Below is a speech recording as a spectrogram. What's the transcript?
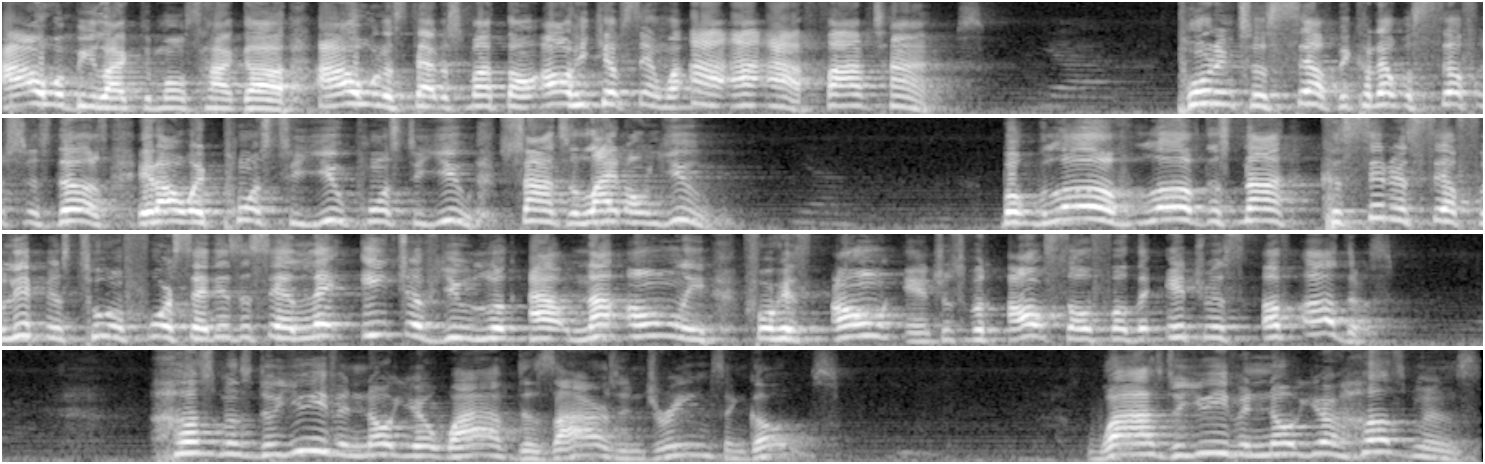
I will be like the Most High God. I will establish my throne. All he kept saying, well, I, I, I, five times pointing to self because that's what selfishness does. It always points to you, points to you, shines a light on you. But love, love does not consider itself. Philippians 2 and 4 said this. It said, let each of you look out not only for his own interests, but also for the interests of others. Husbands, do you even know your wife's desires and dreams and goals? Wives, do you even know your husband's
